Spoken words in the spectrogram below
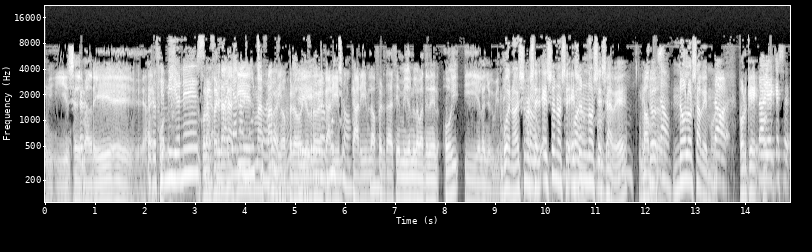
y irse del Madrid. eh, Pero fue- 100 millones Con eh, ofertas así es mucho, más ¿eh? fácil, Bueno, ¿no? pero Sí. yo creo que Karim. Karim la oferta de 100 millones la va a tener hoy y el año que viene. Bueno, eso no se, eso no se, eso Bueno, no se no sabe, ¿eh? Vamos. Eso no lo sabemos. No, porque No, y hay que ser.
